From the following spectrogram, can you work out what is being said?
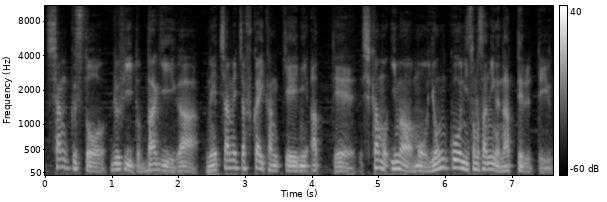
シャンクスとルフィとバギーがめちゃめちゃ深い関係にあって、しかも今はもう4校にその3人がなってるっていう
